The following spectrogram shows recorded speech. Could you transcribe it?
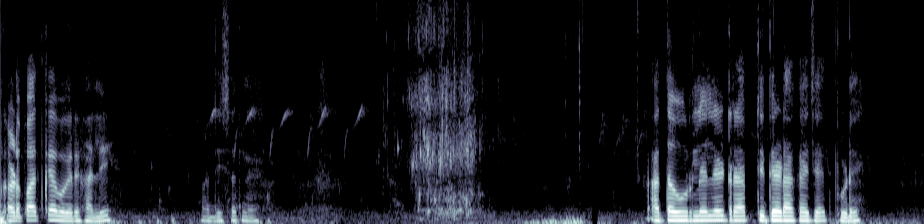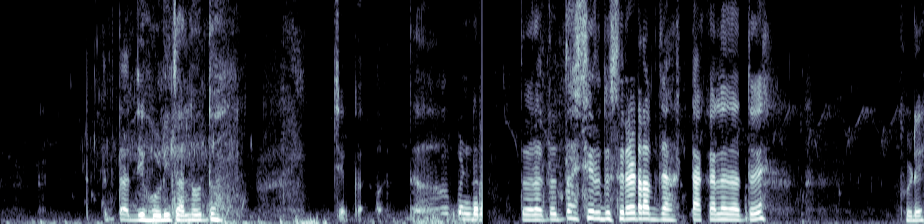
कडपात काय वगैरे खाली? मला दिसत नाही. आता उरलेले ट्रॅप तिथे टाकायचे आहेत पुढे. आधी होडी चालवतो. पंढर तर आता तशीर दुसरा ट्रॅप जा टाकायला जातोय. पुढे.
